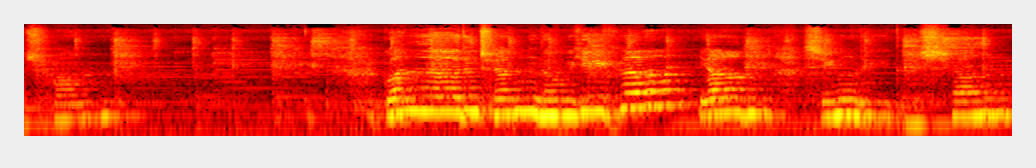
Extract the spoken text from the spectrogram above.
床，关了灯，全都一个样，心里的伤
